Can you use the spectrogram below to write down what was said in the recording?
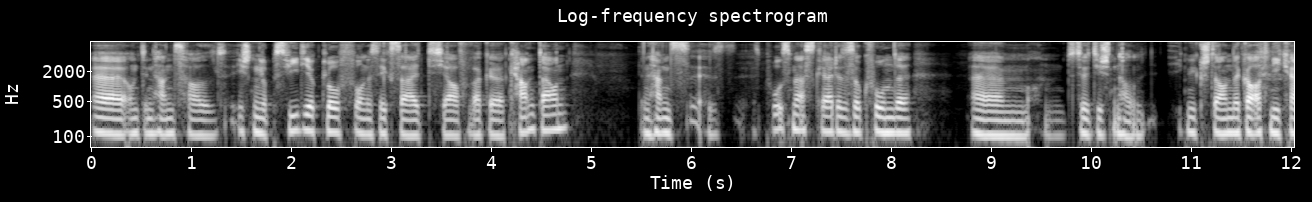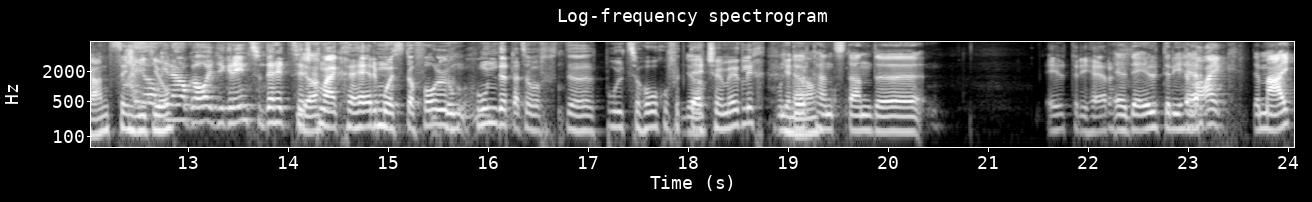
Äh, und dann haben sie halt, ist dann glaub, ich, das Video gelaufen und es hat gesagt, ja, von wegen Countdown. Dann haben sie ein, ein Pulsmessgerät oder so gefunden. Ähm, und dort ist dann halt irgendwie gestanden, geht in die Grenze im Ah, Video. Ja, genau, geh in die Grenze. Und der hat zuerst Ja. gemerkt, er muss da voll Du- 100, also den Puls so hoch auf den Ja. Touch wie möglich. Und Genau. dort haben sie dann den, Ältere Herr. äh, den älteren der Herr, Mike. den Mike,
